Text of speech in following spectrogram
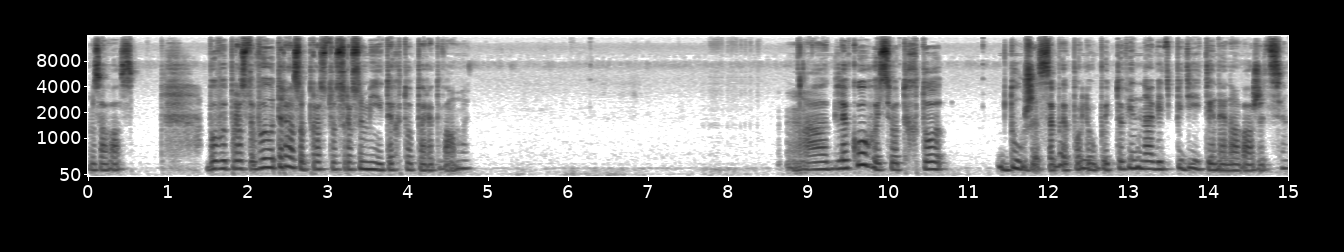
за вас. Бо ви просто ви одразу просто зрозумієте, хто перед вами. А для когось, от хто дуже себе полюбить, то він навіть підійти не наважиться.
